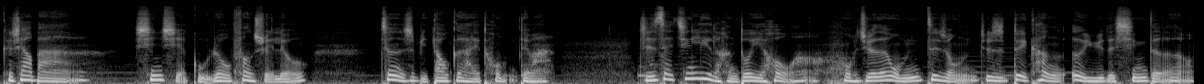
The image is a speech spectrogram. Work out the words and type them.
可是要把心血骨肉放水流。真的是比刀割还痛，对吗？只是在经历了很多以后啊，我觉得我们这种就是对抗鳄鱼的心得啊，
